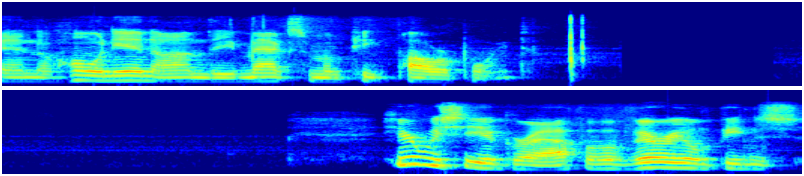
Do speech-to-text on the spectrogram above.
and hone in on the maximum peak power point. Here we see a graph of a variable impedance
